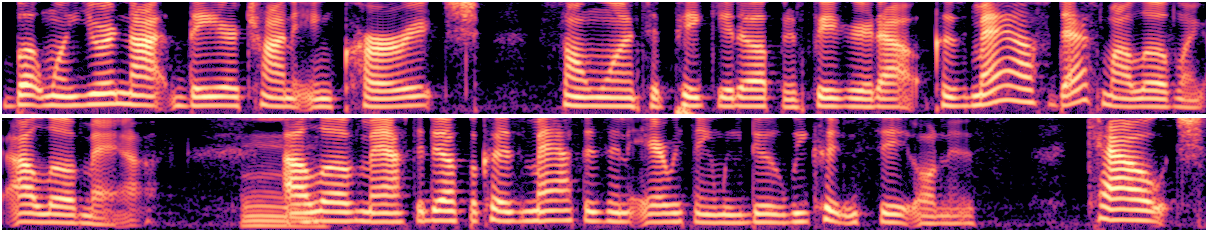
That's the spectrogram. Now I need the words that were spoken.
But when you're not there trying to encourage someone to pick it up and figure it out, because math, that's my love language. I love math. Mm. I love math to death because math is in everything we do. We couldn't sit on this couch.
